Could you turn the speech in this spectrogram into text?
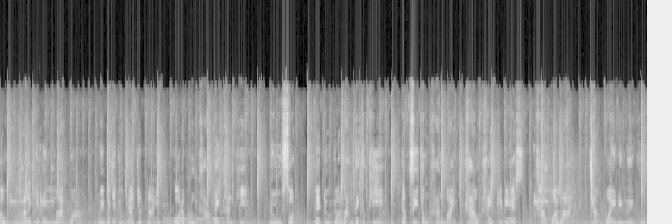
เข้าถึงรายละเอียดได้มากกว่า ไม่ว่าจะอยู่ณจุดไหน ก็รับรู้ข่าวได้ทันที ดูสดและดูย้อนหลังได้ทุกที่ กับ 4 ช่องทางใหม่ข่าวไทย PBS ข่าวออนไลน์ ชับไว้ในมือคุณ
